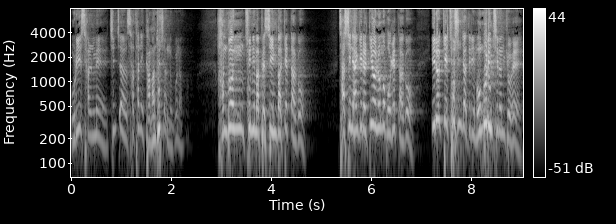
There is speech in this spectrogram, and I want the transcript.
우리 삶에 진짜 사탄이 가만두지 않는구나. 한 번 주님 앞에 쓰임 받겠다고 자신의 한계를 뛰어넘어 보겠다고 이렇게 초신자들이 몸부림치는 교회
